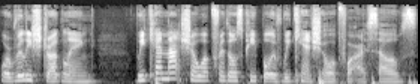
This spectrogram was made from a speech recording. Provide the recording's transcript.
or really struggling. We cannot show up for those people if we can't show up for ourselves.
